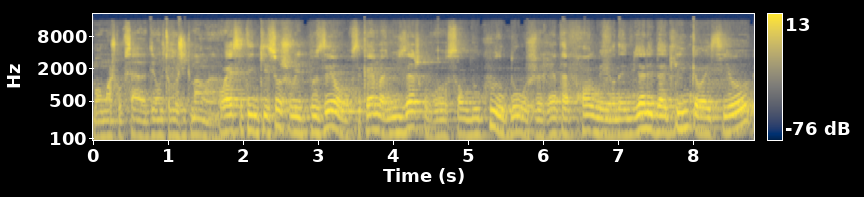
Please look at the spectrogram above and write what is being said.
Bon, moi je trouve ça déontologiquement. Euh, ouais, c'était une question que je voulais te poser. C'est quand même un usage qu'on ressent beaucoup. Donc, non, je vais rien t'apprendre, mais on aime bien les backlinks en SEO.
